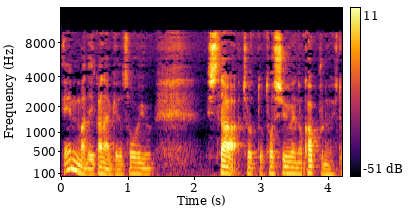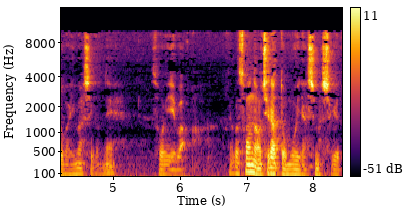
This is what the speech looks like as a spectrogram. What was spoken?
宴までいかないけどそういう、したちょっと年上のカップルの人がいましたけどね。そういえば。なんかそんなのちらっと思い出しましたけど。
